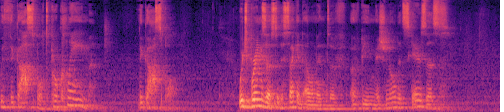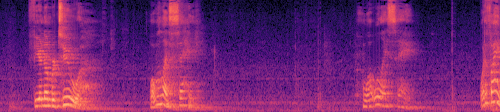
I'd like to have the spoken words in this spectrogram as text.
with the gospel, to proclaim the gospel. Which brings us to the second element of, of being missional that scares us. Fear number two what will I say? What will I say? What if I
